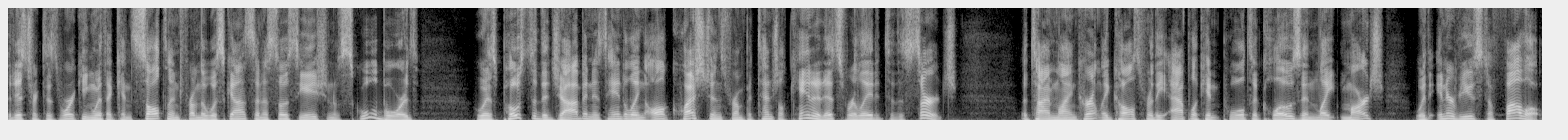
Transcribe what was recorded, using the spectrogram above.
The district is working with a consultant from the Wisconsin Association of School Boards who has posted the job and is handling all questions from potential candidates related to the search. The timeline currently calls for the applicant pool to close in late March with interviews to follow.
